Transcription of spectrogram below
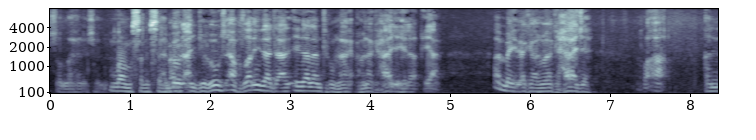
صلى الله عليه وسلم. اللهم صل وسلم. البول عن جلوس أفضل إذا إذا لم تكن هناك حاجة إلى القيام. أما إذا كان هناك حاجة رأى ان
